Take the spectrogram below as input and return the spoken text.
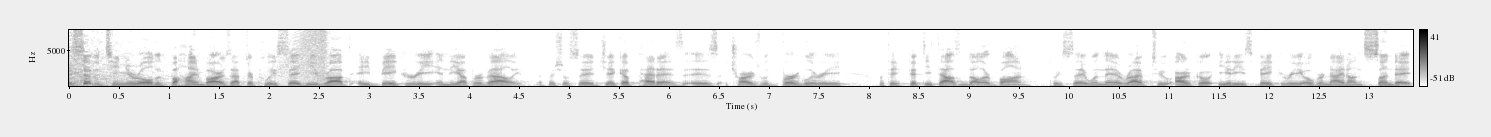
17-year-old is behind bars after police say he robbed a bakery in the Upper Valley. Officials say Jacob Perez is charged with burglary with a $50,000 bond. Police say when they arrived to Arco Iris Bakery overnight on Sunday,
